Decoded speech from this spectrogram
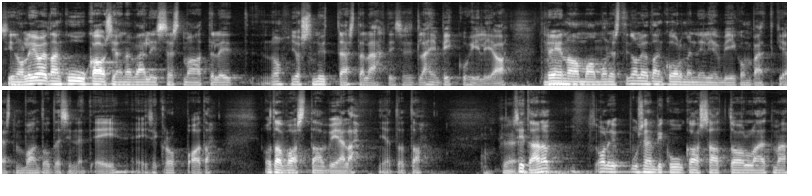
siinä oli joitain kuukausia aina välissä, sitten mä ajattelin, että no jos nyt tästä lähtisi, ja sitten lähdin pikkuhiljaa treenaamaan. Mm. Monesti ne oli jotain kolmen, neljän viikon pätkiä, ja sitten mä vaan totesin, että ei, ei se kroppa ota, ota vastaan vielä. Ja tota, okay. Sitä aina oli useampi kuukausi saattoi olla, että mä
